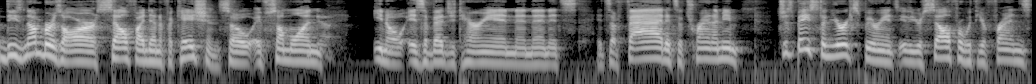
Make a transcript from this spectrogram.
these numbers are self-identification. So if someone, yeah. you know, is a vegetarian and then it's it's a fad, it's a trend. I mean, just based on your experience, either yourself or with your friends,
